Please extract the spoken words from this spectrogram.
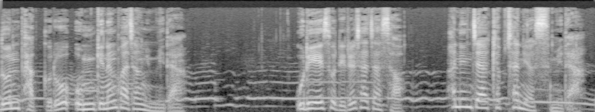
논 밖으로 옮기는 과정입니다. 우리의 소리를 찾아서 환인제와 겹찬이었습니다.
